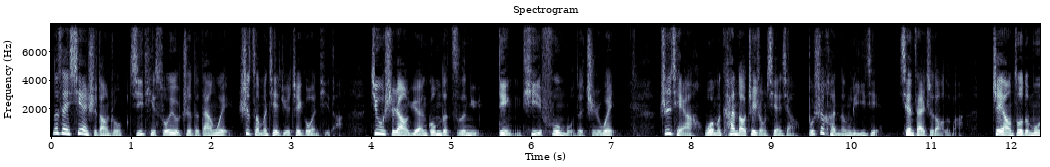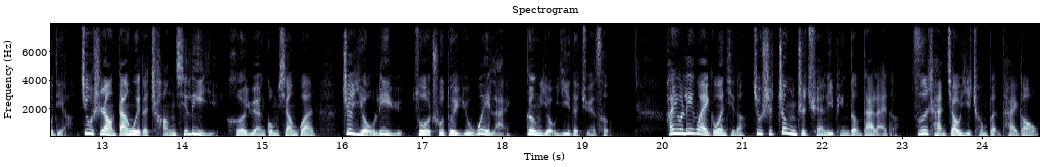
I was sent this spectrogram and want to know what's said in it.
那在现实当中，集体所有制的单位是怎么解决这个问题的？就是让员工的子女顶替父母的职位。之前啊，我们看到这种现象不是很能理解，现在知道了吧？这样做的目的啊，就是让单位的长期利益和员工相关，这有利于做出对于未来更有益的决策。还有另外一个问题呢，就是政治权利平等带来的资产交易成本太高。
